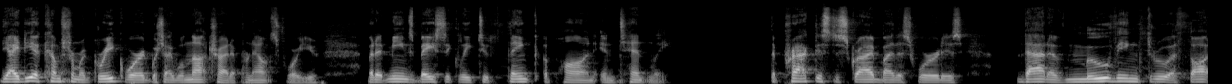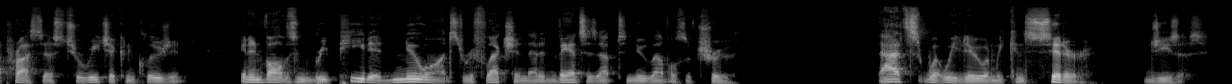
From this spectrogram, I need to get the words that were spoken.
The idea comes from a Greek word, which I will not try to pronounce for you, but it means basically to think upon intently. The practice described by this word is that of moving through a thought process to reach a conclusion. It involves repeated, nuanced reflection that advances up to new levels of truth. That's what we do when we consider Jesus.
